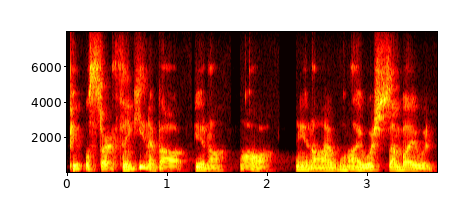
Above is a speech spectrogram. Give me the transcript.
people start thinking about, you know, oh, you know, I, well, I wish somebody would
